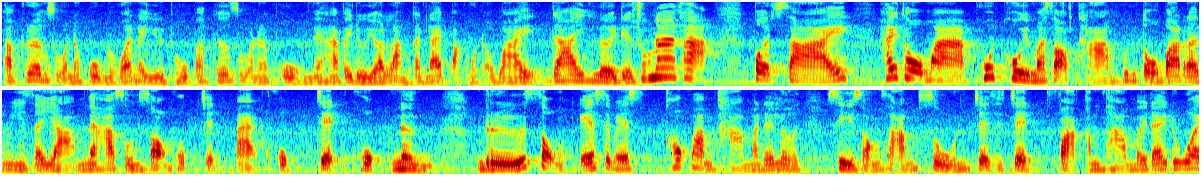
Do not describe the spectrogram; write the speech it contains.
พระเครื่องสุวรรณภูมิหรือว่าใน YouTube พระเครื่องสุวรรณภูมินะคะไปดูย้อนหลังกันได้ปักหมุดเอาไว้ได้เลยเดี๋ยวช่วงหน้าค่ะ เปิดสายให้โทรมาพูดคุยมาสอบถามคุณโตบารมีสยามนะคะ026786761 หรือส่ง SMS ข้อความถามมาได้เลย 4230777 ฝากคำถามไว้ได้ด้วย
